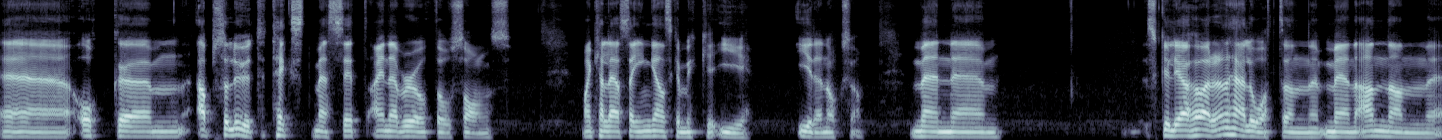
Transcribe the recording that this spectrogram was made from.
Eh, och ehm, absolut textmässigt, I never wrote those songs. Man kan läsa in ganska mycket i, i den också. Men eh, skulle jag höra den här låten med en annan eh,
